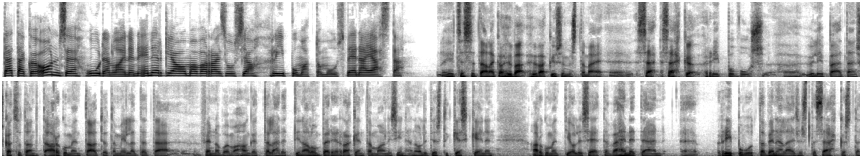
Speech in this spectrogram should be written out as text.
Tätäkö on se uudenlainen energiaomavaraisuus ja riippumattomuus Venäjästä? Itse asiassa tämä on aika hyvä, hyvä kysymys, tämä eh, sähköriippuvuus eh, ylipäätään. Jos katsotaan tätä argumentaatiota, millä tätä Fennovoima-hanketta lähdettiin alun perin rakentamaan, niin siinähän oli tietysti keskeinen argumentti oli se, että vähennetään eh, riippuvuutta venäläisestä sähköstä,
